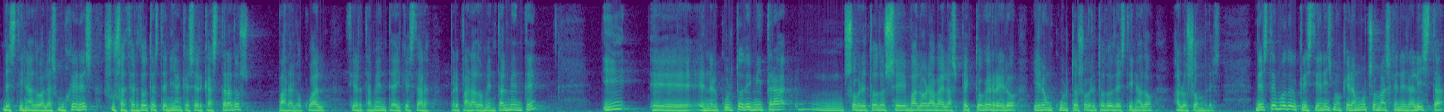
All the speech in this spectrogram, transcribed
destinado a las mujeres, sus sacerdotes tenían que ser castrados, para lo cual ciertamente hay que estar preparado mentalmente, y eh, en el culto de Mitra mm, sobre todo se valoraba el aspecto guerrero y era un culto sobre todo destinado a los hombres. De este modo el cristianismo, que era mucho más generalista,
